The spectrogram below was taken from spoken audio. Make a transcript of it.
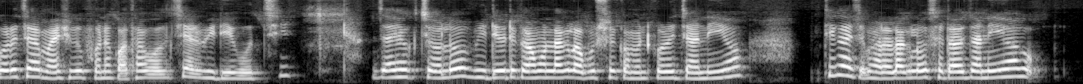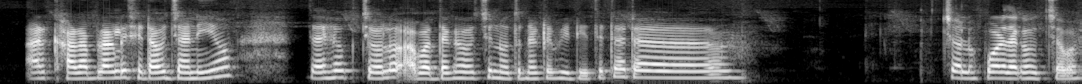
করেছে, আর মায়ের সঙ্গে ফোনে কথা বলছি, আর ভিডিও করছি। যাই হোক, চলো ভিডিওটি কেমন লাগল, অবশ্যই কমেন্ট করে জানিও। ঠিক আছে, ভালো লাগলেও সেটাও জানিও। আর খারাপ লাগলে সেটাও জানিও। যাই হোক, চলো, আবার দেখা হচ্ছে নতুন একটা ভিডিওতে। টাটা! চলো, পরে দেখা হচ্ছে আবার।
